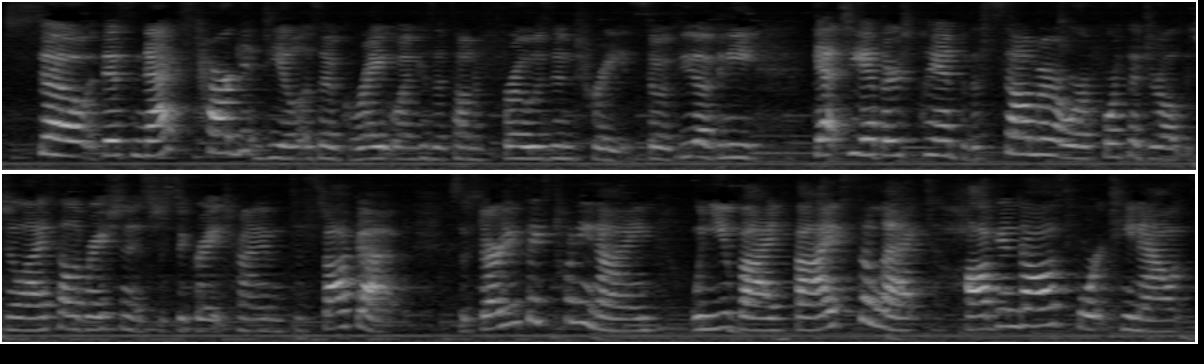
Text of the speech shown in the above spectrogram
So this next Target deal is a great one because it's on frozen treats. So if you have any get-togethers planned for the summer or a 4th of July celebration, it's just a great time to stock up. So starting $6.29, when you buy five select Haagen-Dazs 14 ounce,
